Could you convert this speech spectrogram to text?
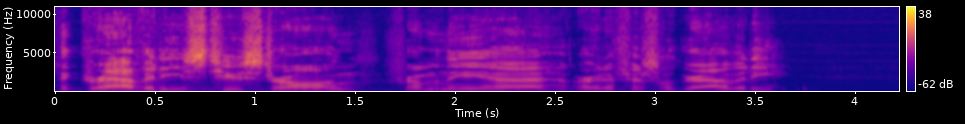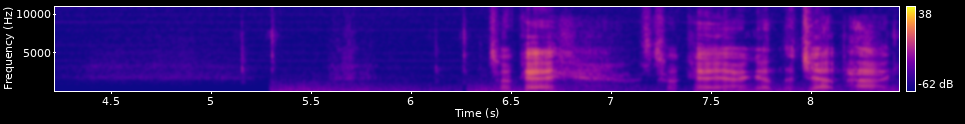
the gravity's too strong from the uh, artificial gravity. It's okay. It's okay. I got the jetpack.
